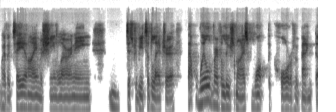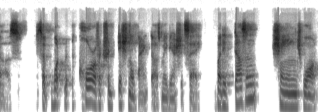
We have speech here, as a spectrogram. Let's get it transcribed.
whether it's AI, machine learning, distributed ledger, that will revolutionize what the core of a bank does. So, what the core of a traditional bank does, maybe I should say. But it doesn't change what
